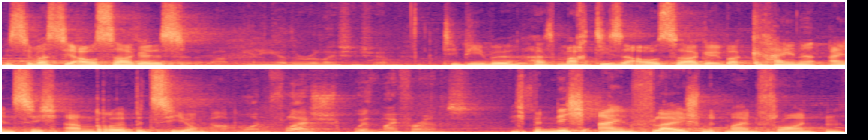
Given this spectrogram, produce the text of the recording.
Wisst ihr, was die Aussage ist? Die Bibel macht diese Aussage über keine einzig andere Beziehung. Ich bin nicht ein Fleisch mit meinen Freunden.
